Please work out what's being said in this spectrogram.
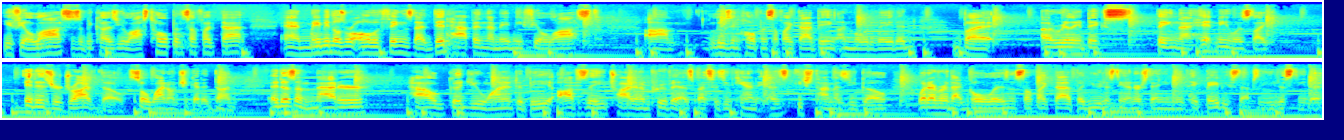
you feel lost? Is it because you lost hope and stuff like that? And maybe those were all the things that did happen that made me feel lost, um, losing hope and stuff like that, being unmotivated. But a really big thing that hit me was like it is your drive though, so why don't you get it done? It doesn't matter how good you want it to be. Obviously, try to improve it as best as you can as each time as you go, whatever that goal is and stuff like that. But you just need to understand you need to take baby steps and you just need to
